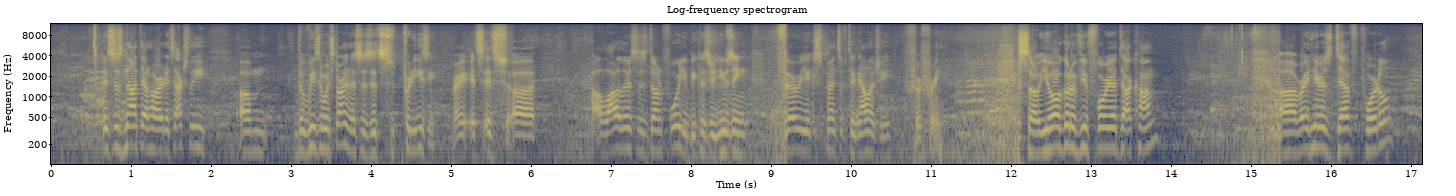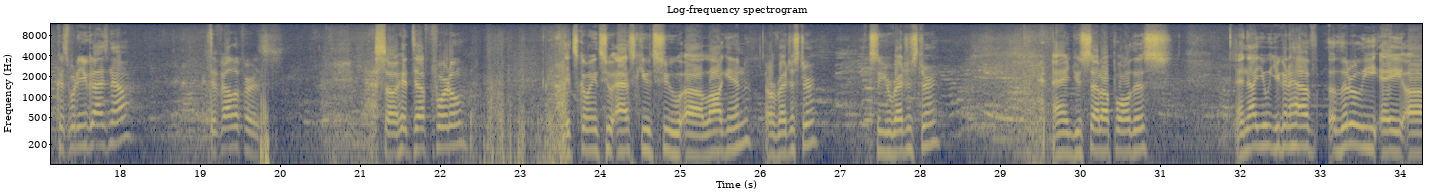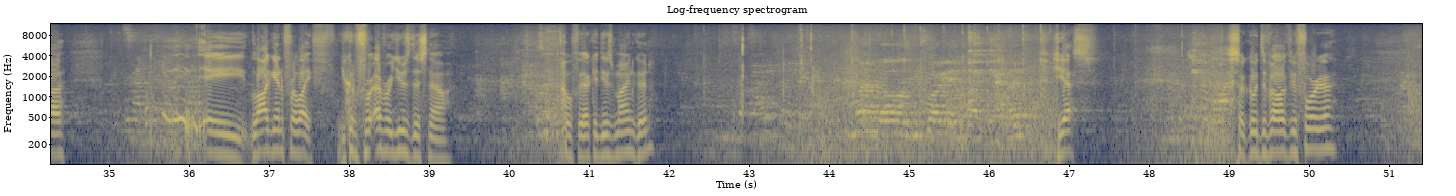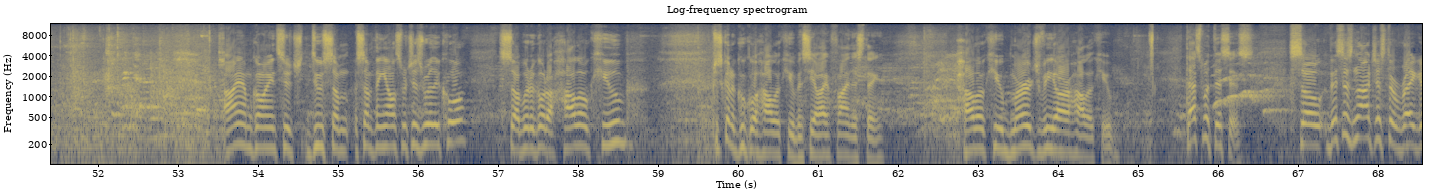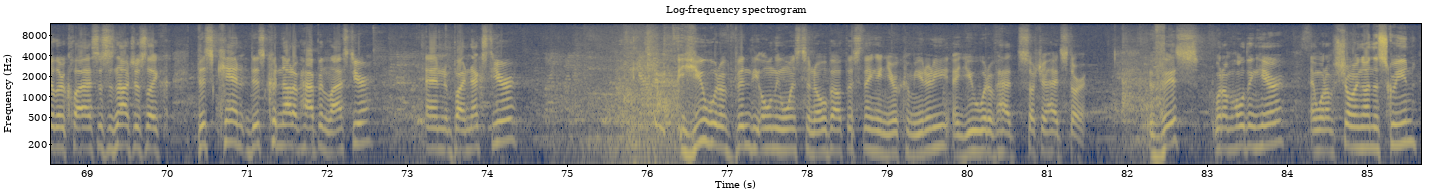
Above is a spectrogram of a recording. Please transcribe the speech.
This is not that hard. It's actually um, the reason we're starting this is it's pretty easy, right? It's it's uh, a lot of this is done for you because you're using very expensive technology for free. So you all go to vuforia.com. Uh, right here is Dev Portal. Because what are you guys now? Developers. So hit Dev Portal. It's going to ask you to uh, log in or register. So you register and you set up all this. And now you, you're going to have literally a, uh, a login for life. You can forever use this now. Hopefully I could use mine, good. Yes. So go develop Vuforia. I am going to do some something else which is really cool. So I'm going to go to HoloCube. I'm just going to Google HoloCube and see how I find this thing. HoloCube merge VR HoloCube. That's what this is. So this is not just a regular class. This is not just like this can this could not have happened last year, and by next year, you would have been the only ones to know about this thing in your community, and you would have had such a head start. This, what I'm holding here, and what I'm showing on the screen,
